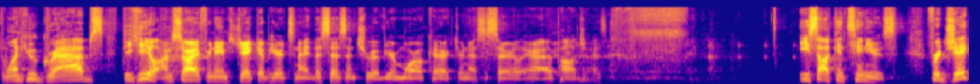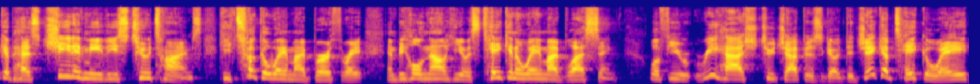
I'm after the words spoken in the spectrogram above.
the one who grabs the heel? I'm sorry if your name's Jacob here tonight. This isn't true of your moral character necessarily. I apologize. Esau continues, For Jacob has cheated me these two times. He took away my birthright, and behold, now he has taken away my blessing. Well, if you rehash two chapters ago, did Jacob take away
